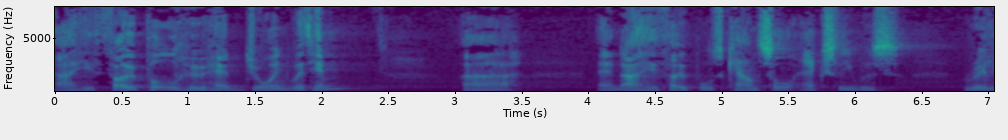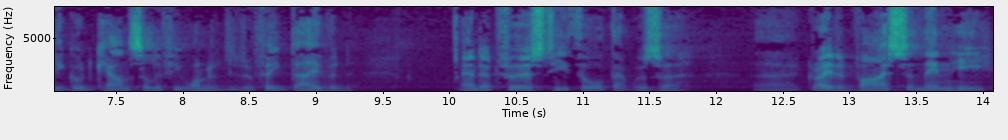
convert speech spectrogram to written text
Ahithophel, who had joined with him. Uh, and Ahithophel's counsel actually was really good counsel if he wanted to defeat David. And at first he thought that was a, a great advice. And then he,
